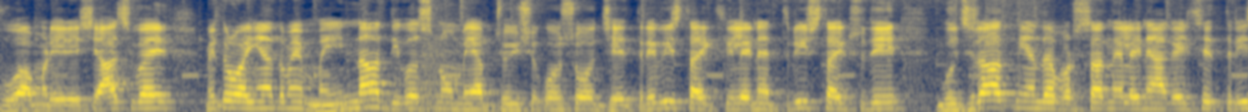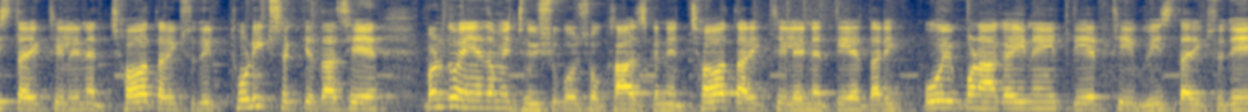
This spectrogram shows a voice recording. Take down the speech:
જોવા મળી રહી છે. આ સિવાય મિત્રો, અહીંયા તમે મહિના દિવસનો મેપ જોઈ શકો છો, જે ત્રેવીસ તારીખથી લઈને ત્રીસ તારીખ સુધી ગુજરાતની અંદર વરસાદને લઈને આગાહી છે. ત્રીસ તારીખથી લઈને છ તારીખ સુધી થોડીક શક્યતા છે. પરંતુ અહીંયા તમે જોઈ શકો છો ખાસ કરીને છ તારીખથી લઈને તેર તારીખ કોઈ પણ આગાહી નહીં. તેરથી વીસ તારીખ સુધી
